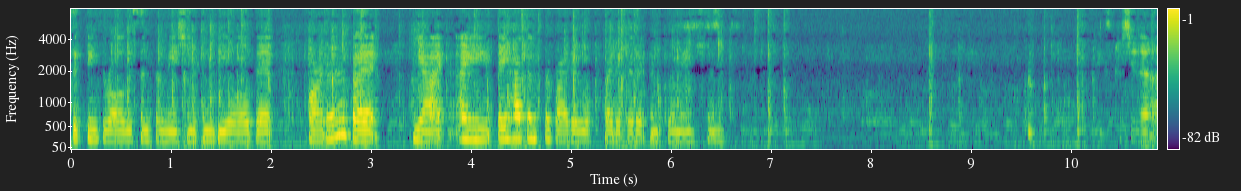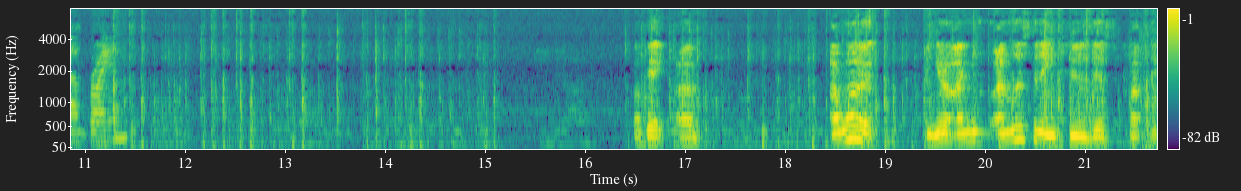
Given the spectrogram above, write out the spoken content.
sifting through all this information can be a little bit harder. But yeah, I, I they have been provided with quite a bit of information. Thanks, Christina. Um, Brian? Okay, um, I want to, you know, I'm I'm listening to this co- the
